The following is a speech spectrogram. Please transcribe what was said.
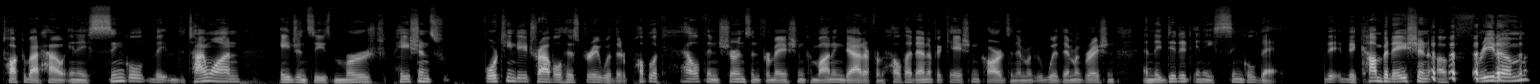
talked about how in a single, the, the Taiwan agencies merged patients 14 day travel history with their public health insurance information, combining data from health identification cards and immig- with immigration, and they did it in a single day. The, the combination of freedom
